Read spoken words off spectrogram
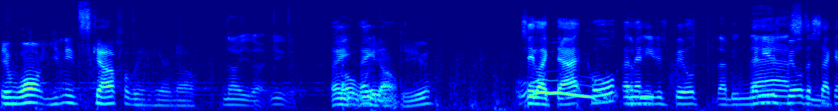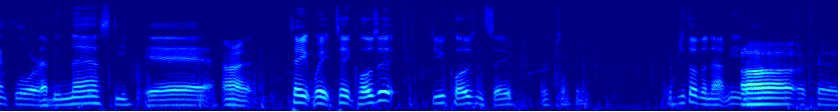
It won't. You need scaffolding here now. No, you don't. You. no, you, oh, no, wait, you don't. Do you? See, like that, cool, and that'd then be- you just build, That'd be nasty. then you just build a second floor. That'd be nasty. Yeah. All right. Tate, wait, Tate, close it. Do you close and save or something? Did you throw the nap meat? in? Uh, okay.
